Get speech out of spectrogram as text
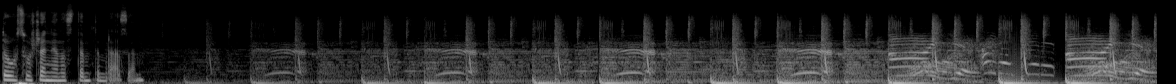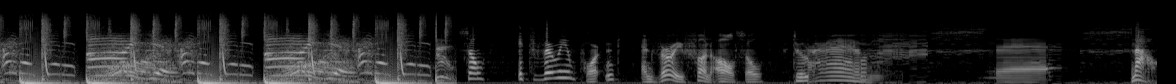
Do usłyszenia następnym razem. So it's very important and very fun also to. Now,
